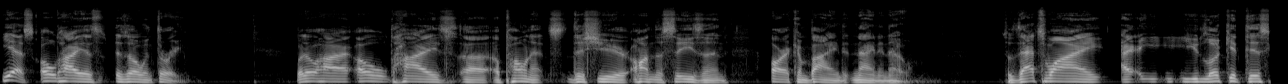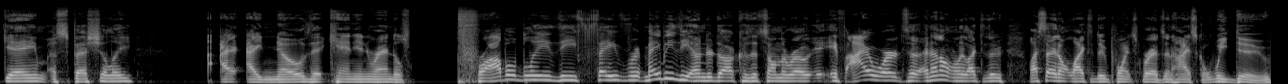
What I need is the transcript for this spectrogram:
yes, Old High is, is 0 and 3. But High, Old High's uh, opponents this year on the season are a combined 9 and 0. So that's why I, you look at this game, especially. I, I know that Canyon Randall's probably the favorite, maybe the underdog because it's on the road. If I were to, and I don't really like to do, well, I say I don't like to do point spreads in high school. We do.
